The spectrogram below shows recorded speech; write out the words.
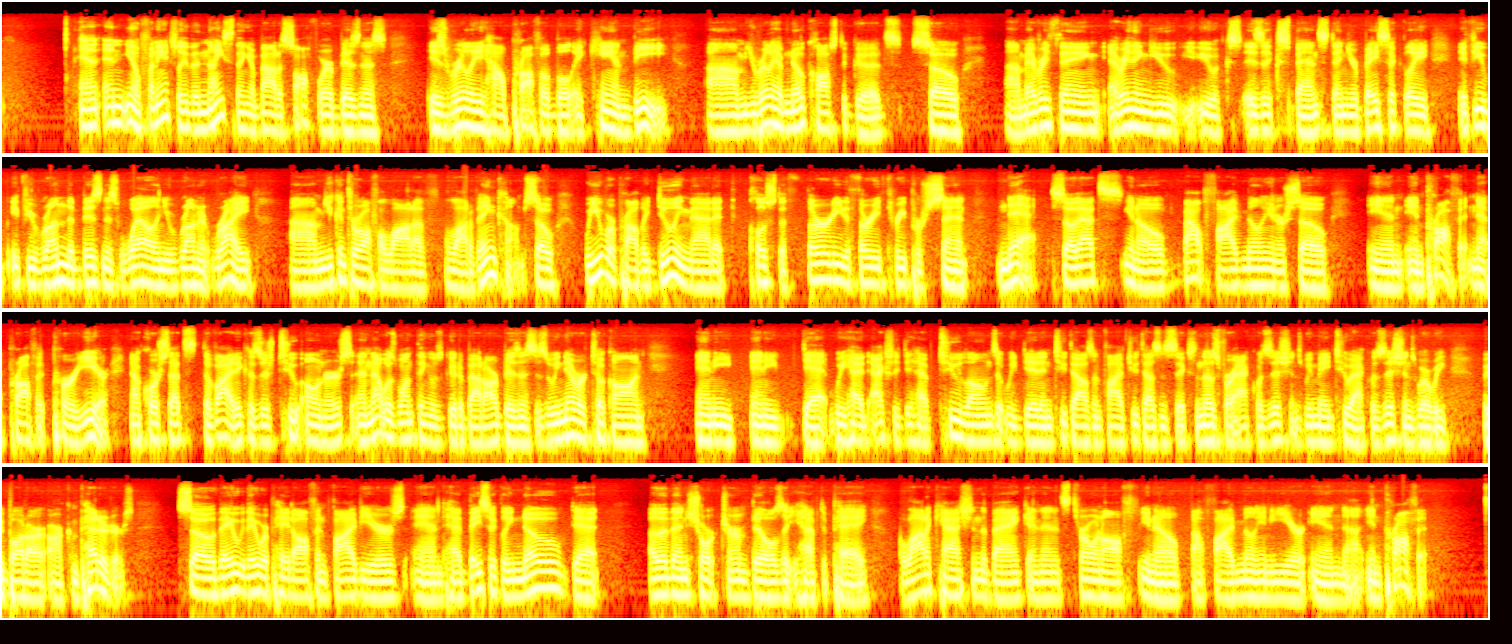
And and you know, financially, the nice thing about a software business is really how profitable it can be. Um, you really have no cost of goods, so um, everything everything you you ex- is expensed, and you're basically if you if you run the business well and you run it right, um, you can throw off a lot of a lot of income. So we were probably doing that at close to thirty to thirty three percent net. So that's you know about five million or so in in profit, net profit per year. Now, of course, that's divided because there's two owners, and that was one thing that was good about our business is we never took on any any debt. We had actually did have two loans that we did in 2005, 2006, and those for acquisitions. We made two acquisitions where we we bought our, our competitors. So they they were paid off in five years and had basically no debt other than short term bills that you have to pay a lot of cash in the bank, and then it's throwing off you know about five million a year in uh, in profit.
